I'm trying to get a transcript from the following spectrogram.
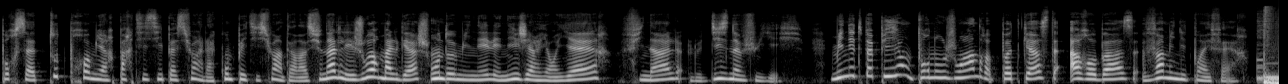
Pour sa toute première participation à la compétition internationale, les joueurs malgaches ont dominé les Nigérians hier, finale le 19 juillet. Minute Papillon, pour nous joindre, podcast 20minutes.fr.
